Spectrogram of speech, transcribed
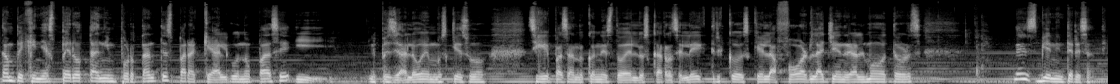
tan pequeñas pero tan importantes para que algo no pase y, y pues ya lo vemos que eso sigue pasando con esto de los carros eléctricos, que la Ford, la General Motors. Es bien interesante.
